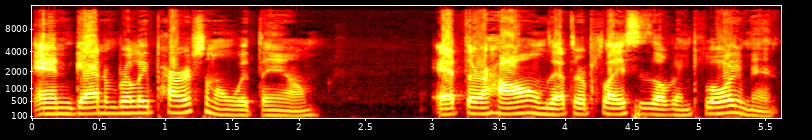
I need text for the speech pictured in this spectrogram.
and gotten really personal with them at their homes, at their places of employment,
